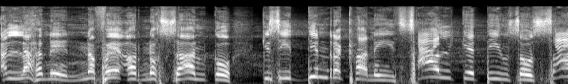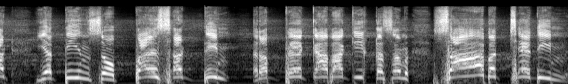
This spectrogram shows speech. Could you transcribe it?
अल्लाह ने नफे और नुकसान को किसी दिन रखा नहीं, साल के 360 या तीन सौ पैंसठ दिन। रब्बे काबा की कसम, सब अच्छे दिन।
